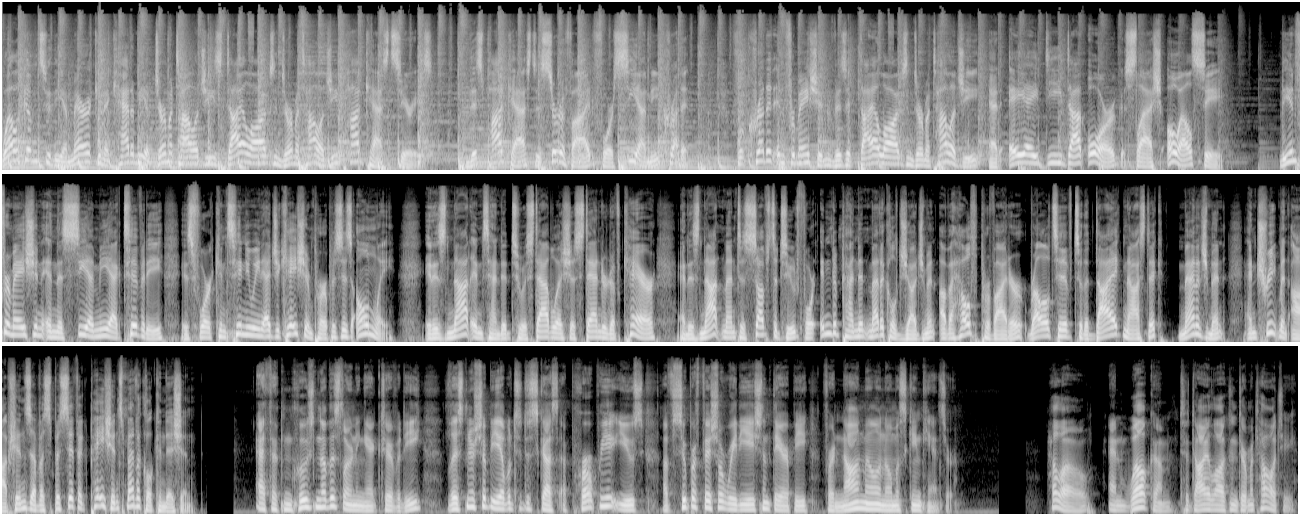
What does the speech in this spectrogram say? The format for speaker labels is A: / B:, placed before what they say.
A: Welcome to the American Academy of Dermatology's Dialogues in Dermatology podcast series. This podcast is certified for CME credit. For credit information, visit Dialogues in Dermatology at aad.org/olc. The information in the CME activity is for continuing education purposes only. It is not intended to establish a standard of care and is not meant to substitute for independent medical judgment of a health provider relative to the diagnostic, management, and treatment options of a specific patient's medical condition.
B: At the conclusion of this learning activity, listeners should be able to discuss appropriate use of superficial radiation therapy for non melanoma skin cancer. Hello, and welcome to Dialogues in Dermatology.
